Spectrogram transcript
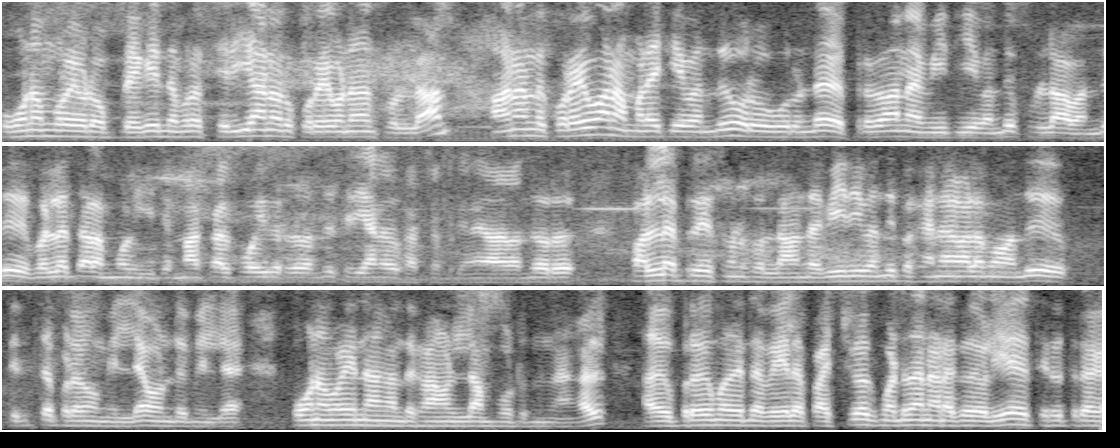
போன முறையோட ஒப்பிடுகை இந்த முறை சரியான ஒரு குறைவான சொல்லலாம். ஆனால் அந்த குறைவான மழைக்கு வந்து ஒரு உருண்ட பிரதான வீதியை வந்து ஃபுல்லாக வந்து வெள்ளத்தால் மூழ்கிட்டு மக்கள் போய் வருவது வந்து சரியான ஒரு கஷ்டப்படுங்க அது வந்து ஒரு பள்ள பிரதேசம்னு சொல்லலாம். அந்த வீதி வந்து இப்போ கனகாலமாக வந்து திருத்தப்படவும் இல்லை ஒன்றும் இல்லை. போன முறை நாங்கள் அந்த காணொலிலாம் போட்டிருந்தாங்க. அது பிறகு அந்த இந்த வேலை பச்சுவக்கு மட்டும் தான் நடக்குது வழியே திருத்துற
